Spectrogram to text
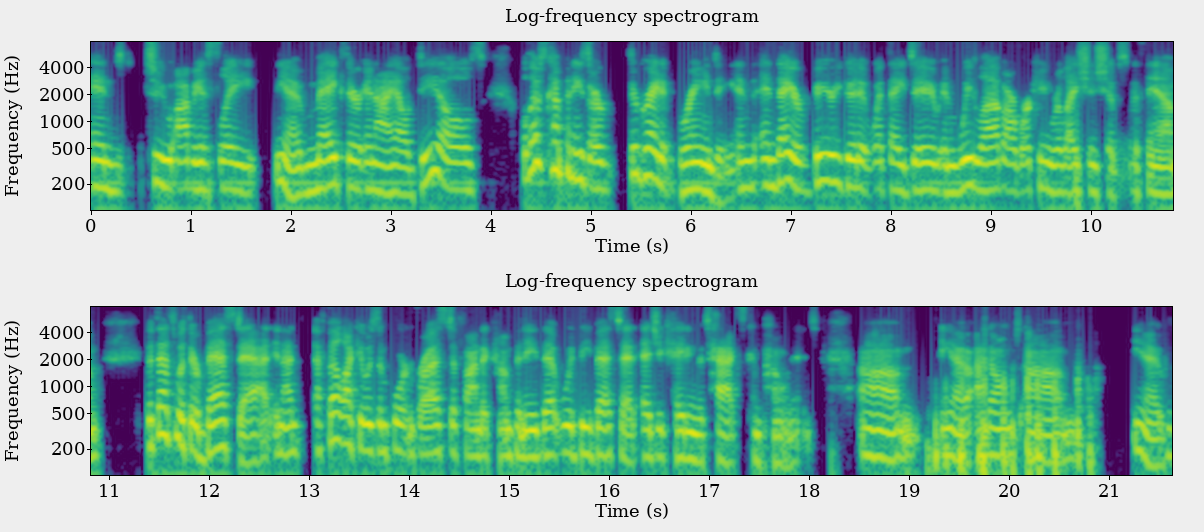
and to obviously, you know, make their NIL deals well those companies are they're great at branding and, and they are very good at what they do and we love our working relationships with them. But that's what they're best at. And I, I felt like it was important for us to find a company that would be best at educating the tax component. Um, you know i don't um, you know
